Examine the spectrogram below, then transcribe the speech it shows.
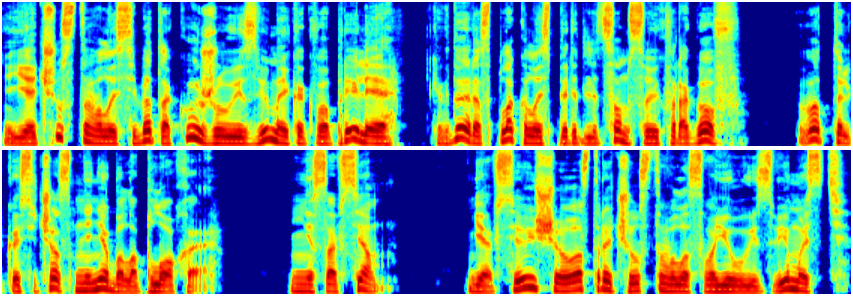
я чувствовала себя такой же уязвимой, как в апреле, когда я расплакалась перед лицом своих врагов. Вот только сейчас мне не было плохо. Не совсем. Я все еще остро чувствовала свою уязвимость.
